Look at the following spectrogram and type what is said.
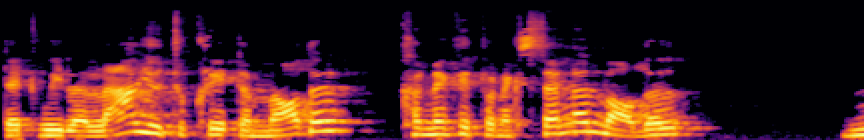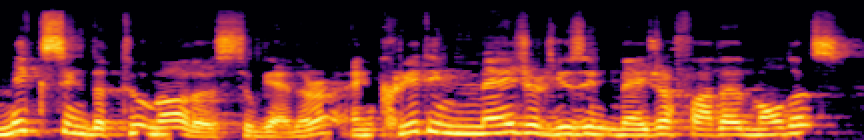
that will allow you to create a model connected to an external model, mixing the two models together and creating measures using measure for other models,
